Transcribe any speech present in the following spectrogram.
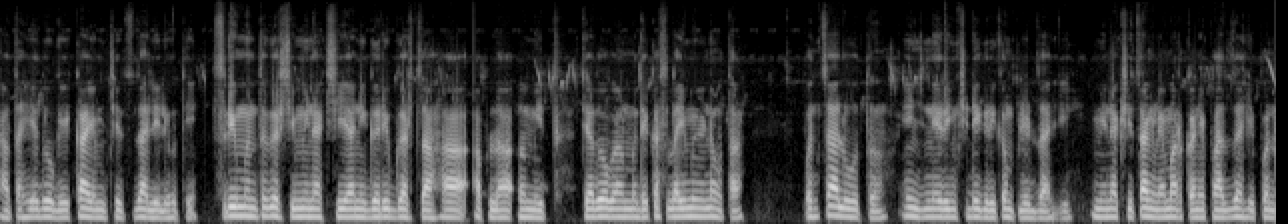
आता हे दोघे कायमचेच झालेले होते. श्रीमंत घरची मीनाक्षी आणि गरीब घरचा हा आपला अमित त्या दोघांमध्ये कसलाही मेळ नव्हता. पण चालू होतं. इंजिनिअरिंगची डिग्री कंप्लीट झाली. मीनाक्षी चांगल्या मार्काने पास झाली पण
